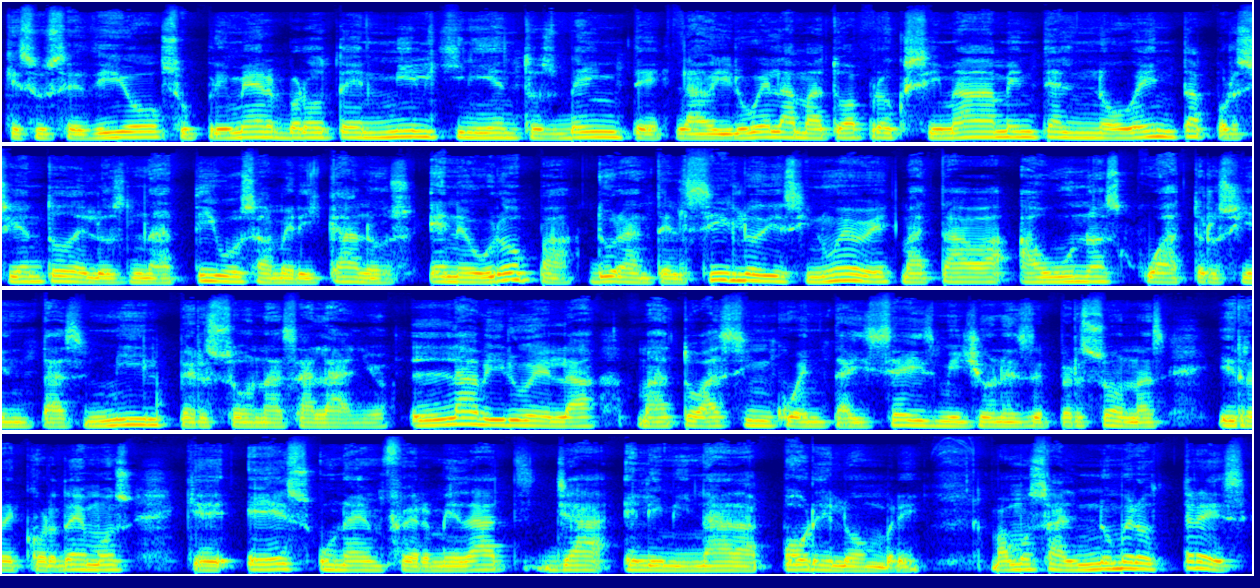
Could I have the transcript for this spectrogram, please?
que sucedió su primer brote en 1520. La viruela mató aproximadamente al 90% de los nativos americanos. En Europa, durante el siglo XIX, mataba a unas 400.000 personas al año la viruela mató a 56 millones de personas y recordemos que es una enfermedad ya eliminada por el hombre. Vamos al número 3,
